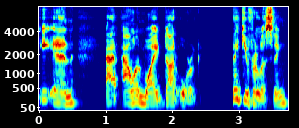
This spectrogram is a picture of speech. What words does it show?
E N, at allenwhite.org. Thank you for listening.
